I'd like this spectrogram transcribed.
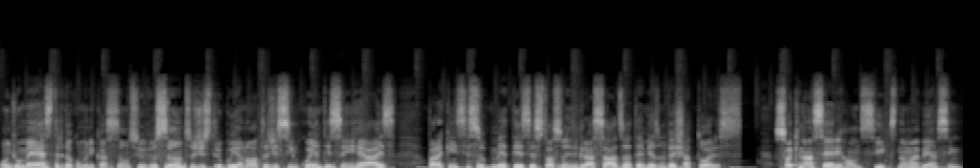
onde o mestre da comunicação Silvio Santos distribuía notas de 50 e 100 reais para quem se submetesse a situações engraçadas ou até mesmo vexatórias. Só que na série Round 6 não é bem assim.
